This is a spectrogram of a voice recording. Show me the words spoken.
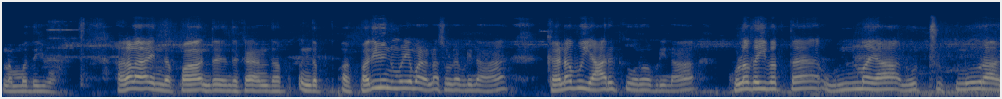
நம்ம தெய்வம். அதனால் இந்த பா இந்த இந்த க இந்த இந்த ப- பதிவின் மூலியமாக நான் என்ன சொல்கிறேன் அப்படின்னா கனவு யாருக்கு வரும் அப்படின்னா குலதெய்வத்தை உண்மையாக நூற்றுக்கு நூறாக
